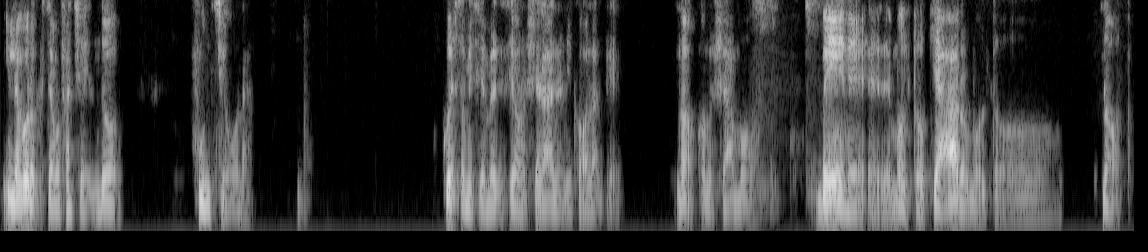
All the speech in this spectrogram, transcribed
il lavoro che stiamo facendo funziona. Questo mi sembra che sia uno scenario, Nicola, che no, conosciamo bene, è molto chiaro, molto noto.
